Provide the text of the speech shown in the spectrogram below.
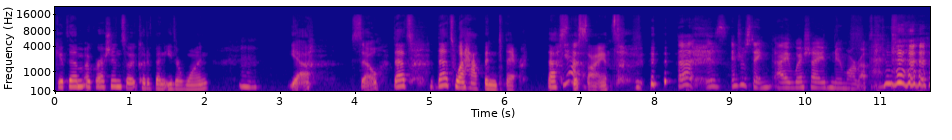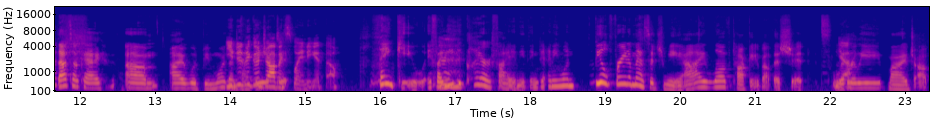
give them aggression, so it could have been either one. Mhm. Yeah. So that's that's what happened there. That's Yeah. the science. That is interesting. I wish I knew more about that. that's okay. Um I would be more you than did a good job to- explaining it though. Thank you. If I need to clarify anything to anyone, feel free to message me. I love talking about this shit. It's Yeah. literally my job.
